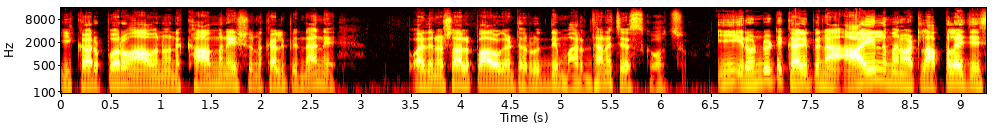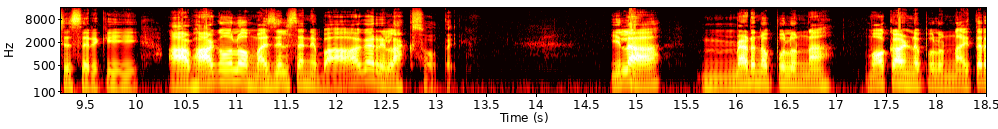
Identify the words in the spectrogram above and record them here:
ఈ కర్పూరం ఆవ నూనె కాంబినేషన్ కలిపిన దాన్ని పది నిమిషాలు పావుగంట రుద్ది మర్దన చేసుకోవచ్చు. ఈ రెండుటి కలిపిన ఆయిల్ని మనం అట్లా అప్లై చేసేసరికి ఆ భాగంలో మజిల్స్ అన్ని బాగా రిలాక్స్ అవుతాయి. ఇలా మెడ నొప్పులున్నా మోకాళ్ళ నొప్పులున్నా ఇతర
